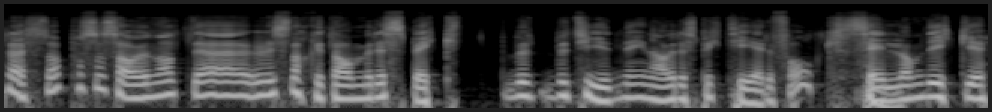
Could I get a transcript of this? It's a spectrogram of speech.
reiste opp, og så sa hun at jeg, vi snakket om respekt, betydningen av å respektere folk, selv om de ikke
